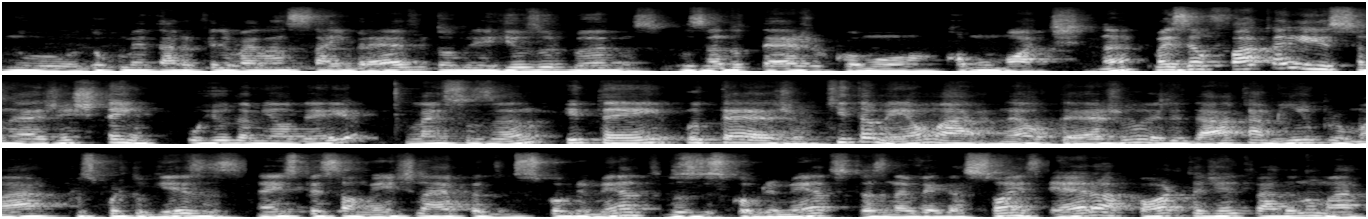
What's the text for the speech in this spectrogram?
no documentário que ele vai lançar em breve sobre rios urbanos, usando o Tejo como, como mote. Né? Mas é, o fato é isso, né? A gente tem o rio da minha aldeia, lá em Suzano, e tem o Tejo, que também é o mar. Né? O Tejo ele dá caminho para o mar, para os portugueses, né? especialmente na época do descobrimento, dos descobrimentos, das navegações, era a porta de entrada no mar.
